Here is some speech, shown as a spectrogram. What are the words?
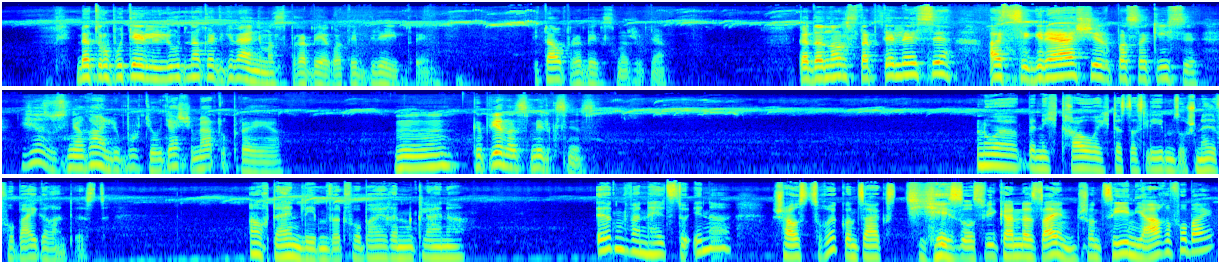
Bet truputėlį liūdna, kad gyvenimas prabėgo taip greitai. Į tau prabėgs mažutė. Kada nors taptelėsi, atsigręši ir pasakysi, Jėzus negali būti, jau dešimt metų praėjo. Mm, kaip vienas mirksnis. Nur bin ich traurig, dass das Leben so schnell vorbeigerannt ist. Auch dein Leben wird vorbeirennen, Kleiner. Irgendwann hältst du inne, schaust zurück und sagst, Jesus, wie kann das sein? Schon zehn Jahre vorbei?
